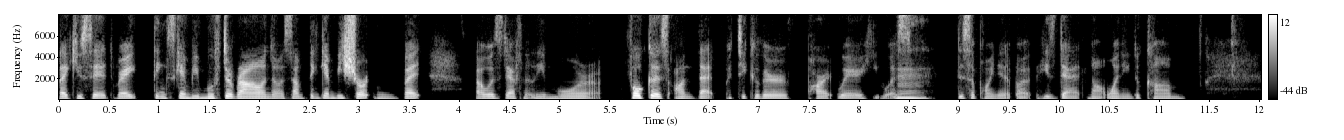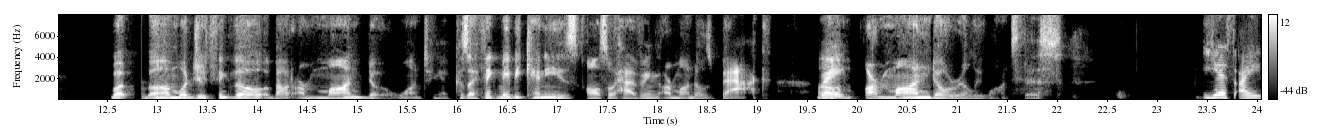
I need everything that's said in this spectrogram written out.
like you said, right? Things can be moved around or something can be shortened, but I was definitely more focused on that particular part where he was Mm. disappointed about his dad not wanting to come. But um, what did you think though about Armando wanting it? Because I think maybe Kenny's also having Armando's back. Right. Um, Armando really wants this. Yes, I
